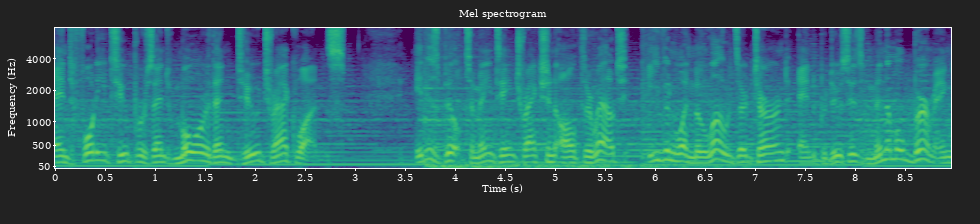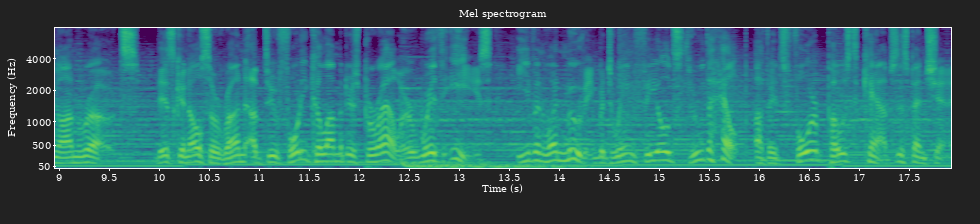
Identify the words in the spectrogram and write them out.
and 42% more than two-track ones. It is built to maintain traction all throughout, even when the loads are turned and produces minimal berming on roads. This can also run up to 40 kilometers per hour with ease, even when moving between fields through the help of its four-post cab suspension.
